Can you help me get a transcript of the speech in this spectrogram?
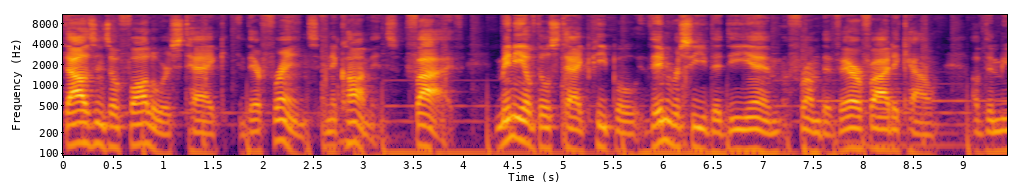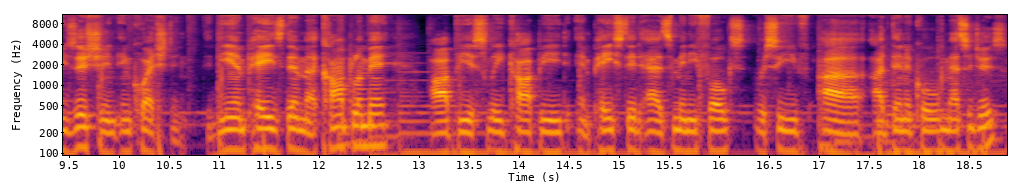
Thousands of followers tag their friends in the comments. 5. Many of those tagged people then received a DM from the verified account of the musician in question. The DM pays them a compliment, obviously copied and pasted as many folks receive uh, identical messages,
